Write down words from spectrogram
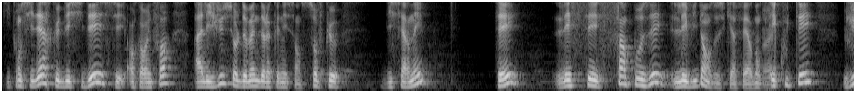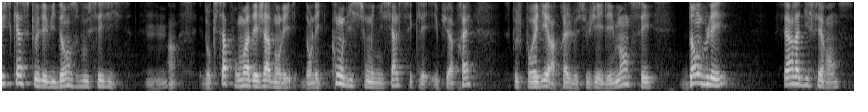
qui considèrent que décider, c'est encore une fois aller juste sur le domaine de la connaissance. Sauf que discerner, c'est laisser s'imposer l'évidence de ce qu'il y a à faire. Donc écoutez jusqu'à ce que l'évidence vous saisisse. Hmm. Hein. Donc ça, pour moi, déjà, dans les, dans les conditions initiales, c'est clé. Et puis après, ce que je pourrais dire, après le sujet il est immense, c'est d'emblée faire la différence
